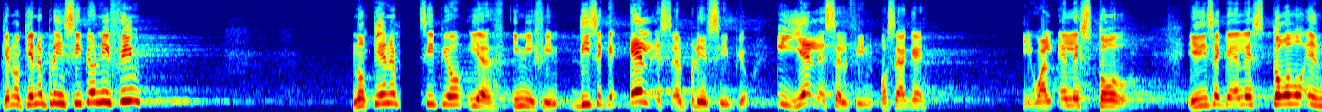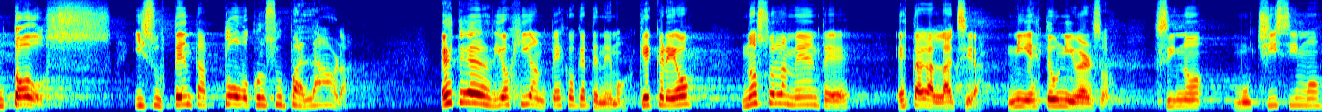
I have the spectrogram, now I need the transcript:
Que no tiene principio ni fin. No tiene principio y, ni fin. Dice que Él es el principio y Él es el fin. O sea que igual Él es todo. Y dice que Él es todo en todos y sustenta todo con su palabra. Este es el Dios gigantesco que tenemos, que creó no solamente esta galaxia ni este universo, sino muchísimos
